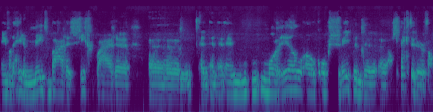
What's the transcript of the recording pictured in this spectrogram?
een van de hele meetbare, zichtbare uh, en, en, en, en moreel ook opzwepende uh, aspecten ervan.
